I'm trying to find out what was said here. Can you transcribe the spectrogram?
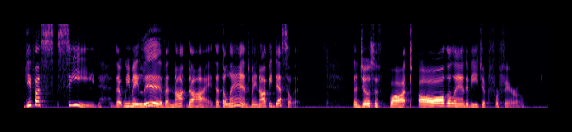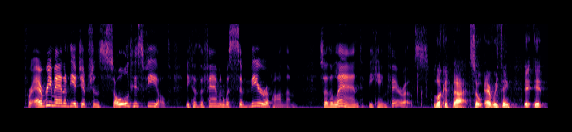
Give us seed that we may live and not die, that the land may not be desolate. Then Joseph bought all the land of Egypt for Pharaoh. For every man of the Egyptians sold his field, because the famine was severe upon them. So the land became Pharaoh's. Look at that. So everything, it, it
